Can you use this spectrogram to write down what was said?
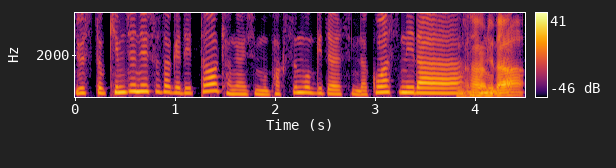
뉴스톱 김준일 수석 에디터, 경향신문 박수모 기자였습니다. 고맙습니다. 감사합니다.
